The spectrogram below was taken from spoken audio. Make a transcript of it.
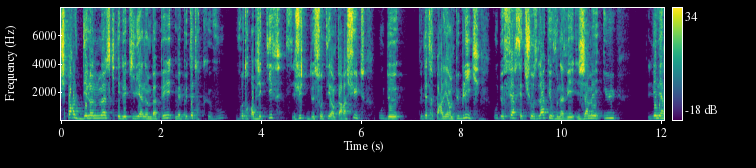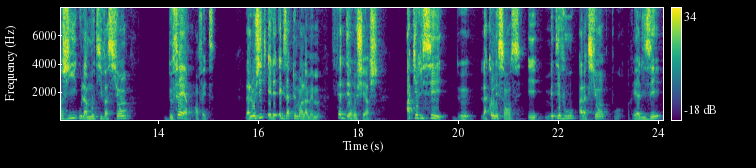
Je parle d'Elon Musk et de Kylian Mbappé, mais peut-être que vous, votre objectif, c'est juste de sauter en parachute, ou de peut-être parler en public, ou de faire cette chose-là que vous n'avez jamais eu l'énergie ou la motivation de faire, en fait. La logique, elle est exactement la même. Faites des recherches, acquérissez de la connaissance et mettez-vous à l'action pour réaliser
